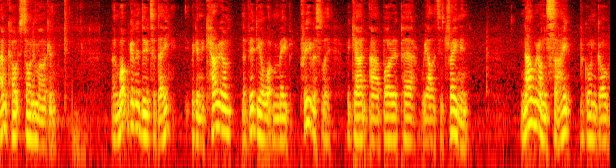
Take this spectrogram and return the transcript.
I'm Coach Tony Morgan and what we're going to do today, we're going to carry on the video what we made previously regarding our body repair reality training. Now we're on site, we're going to go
